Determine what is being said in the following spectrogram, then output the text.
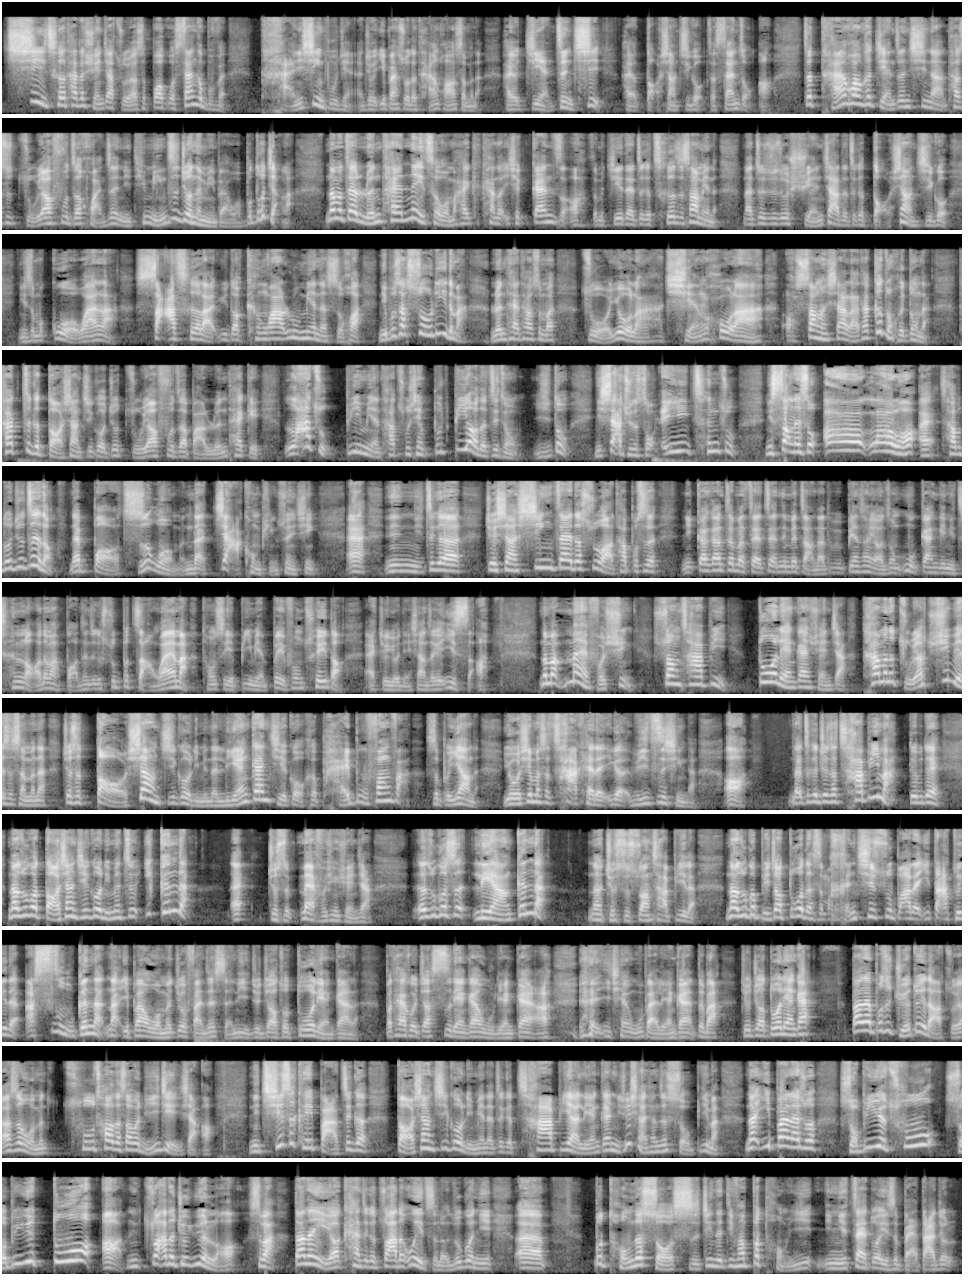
汽车它的悬架主要是包括三个部分：弹性部件，就一般说的弹簧什么的，还有减震器，还有导向机构这三种啊。这弹簧和减震器呢，它是主要负责缓震，你听名字就能明白，我不多讲了。那么在轮胎内侧，我们还可以看到一些杆子啊，怎么接在这个车子上面的，那这就是悬架的这个导向机构。你什么过弯啦、刹车啦，遇到坑洼路面的时候啊，你不是要受力的嘛？轮胎它什么左右啦、前后啦、哦上下啦，它各种会动的，它这个导向机构就。主要负责把轮胎给拉住，避免它出现不必要的这种移动。你下去的时候，哎，撑住；你上来的时候啊，拉牢。哎，差不多就这种，来保持我们的驾控平顺性。哎，你你这个就像新栽的树啊，它不是你刚刚这么在在那边长的，它不边上有这种木杆给你撑牢的嘛，保证这个树不长歪嘛，同时也避免被风吹倒。哎，就有点像这个意思啊。那么麦弗逊双叉臂。多连杆悬架，它们的主要区别是什么呢？就是导向机构里面的连杆结构和排布方法是不一样的。有些嘛是岔开的一个 V 字形的哦，那这个就是叉臂嘛，对不对？那如果导向结构里面只有一根的，哎，就是麦弗逊悬架。呃，如果是两根的，那就是双叉臂了。那如果比较多的，什么横七竖八的一大堆的啊，四五根的，那一般我们就反正省力，就叫做多连杆了，不太会叫四连杆、五连杆啊，一千五百连杆，对吧？就叫多连杆。当然不是绝对的，主要是我们粗糙的稍微理解一下啊。你其实可以把这个导向机构里面的这个叉臂啊、连杆，你就想象成手臂嘛。那一般来说，手臂越粗，手臂越多啊，你抓的就越牢，是吧？当然也要看这个抓的位置了。如果你呃不同的手使劲的地方不统一，你你再多也是白搭，就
